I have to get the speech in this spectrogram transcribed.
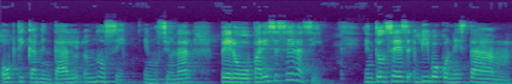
óptica, mental, no sé, emocional, pero parece ser así. Entonces vivo con esta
